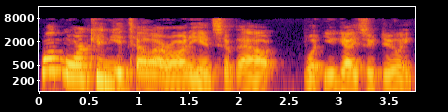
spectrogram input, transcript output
What more can you tell our audience about what you guys are doing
